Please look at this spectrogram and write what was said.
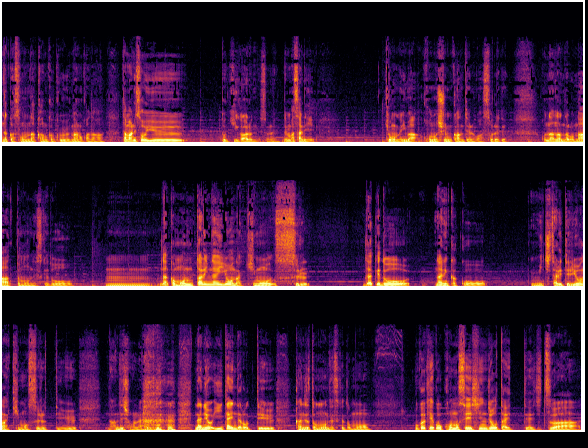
なんかそんな感覚なのかな。たまにそういう時があるんですよね。でまさに今日の今この瞬間っていうのがそれで。これ何なんだろうなって思うんですけどうーんなんか物足りないような気もする。だけど何かこう満ち足りてるような気もするっていう何でしょうね。何を言いたいんだろうっていう感じだと思うんですけども僕は結構この精神状態って実は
